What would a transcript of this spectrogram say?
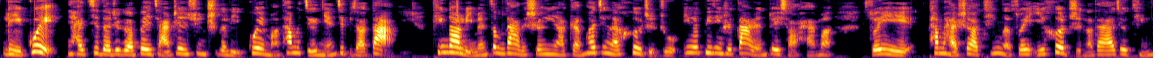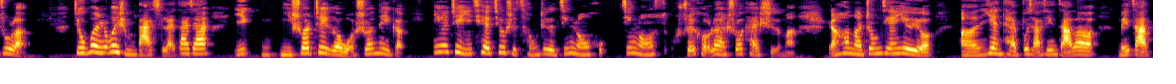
李贵，你还记得这个被贾政训斥的李贵吗？他们几个年纪比较大。听到里面这么大的声音啊，赶快进来喝止住，因为毕竟是大人对小孩嘛，所以他们还是要听的。所以一喝止呢，大家就停住了，就问为什么打起来。大家一你你说这个，我说那个，因为这一切就是从这个金融金融水口乱说开始的嘛。然后呢，中间又有嗯砚台不小心砸到没砸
